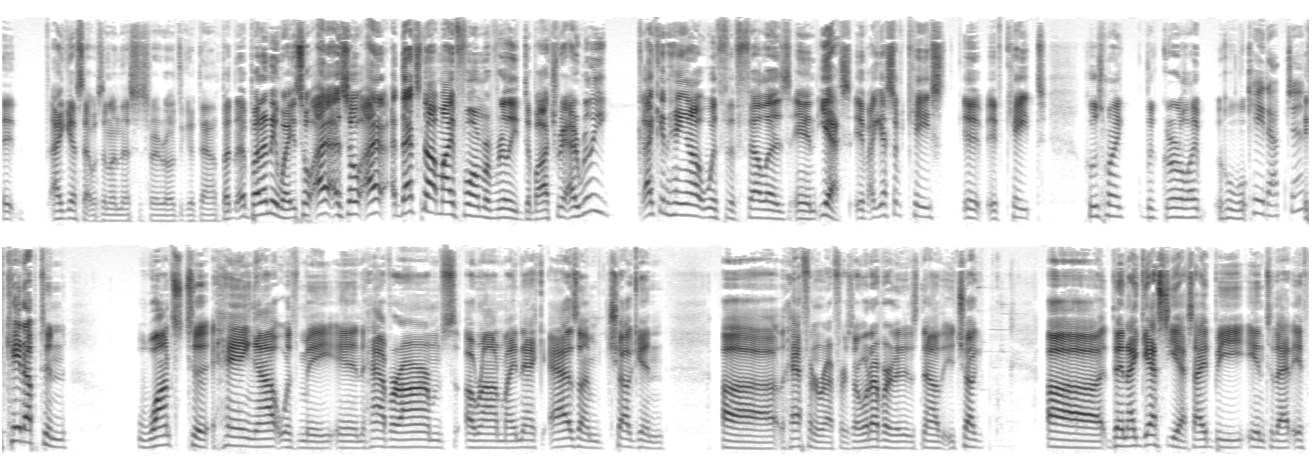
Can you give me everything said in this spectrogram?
it, I guess that was an unnecessary road to go down. But but anyway, so I so I that's not my form of really debauchery. I really I can hang out with the fellas and yes, if I guess if Kate if, if Kate who's my the girl I who Kate Upton. if Kate Upton wants to hang out with me and have her arms around my neck as I'm chugging uh Haffenreffers or whatever it is now that you chug, uh, then I guess yes, I'd be into that if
